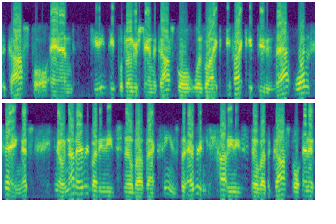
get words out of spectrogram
the gospel and getting people to understand the gospel was like, if I could do that one thing, that's, you know, not everybody needs to know about vaccines, but everybody needs to know about the gospel. And if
